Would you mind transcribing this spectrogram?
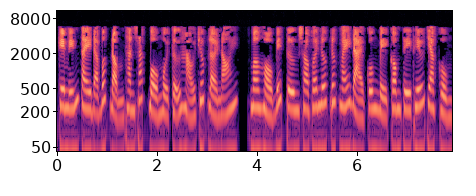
Kim Yến Tây đã bất động thanh sắc bộ mùi tử hảo trước lời nói, mơ hồ biết tương so với nước Đức mấy đại quân bị công ty thiếu gia cùng,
